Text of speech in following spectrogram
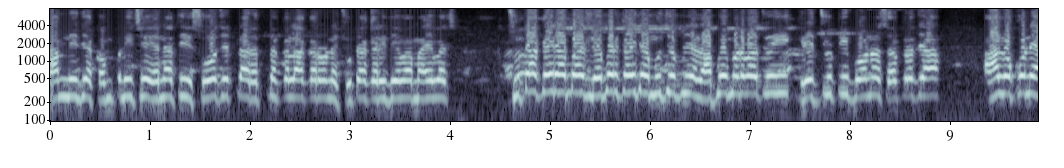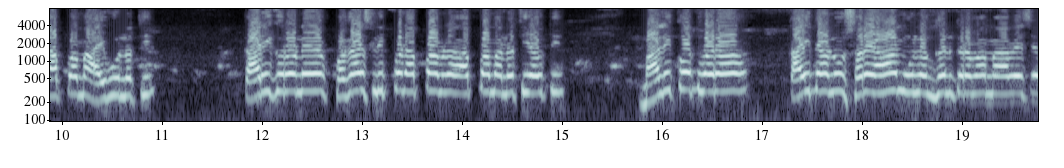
નામની જે કંપની છે, એનાથી સો જેટલા રત્ન કલાકારોને છૂટા કરી દેવામાં આવ્યા છે. છૂટા કર્યા બાદ લેબર કાયદા મુજબ જે લાભો મળવા જોઈએ ગ્રેજ્યુટી બોનસ, અગ્રજા, આ લોકોને આપવામાં આવ્યું નથી. કારીગરોને પગાર સ્લીપ પણ આપવામાં આપવામાં નથી આવતી. માલિકો દ્વારા કાયદાનું સરેઆમ ઉલ્લંઘન કરવામાં આવે છે.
